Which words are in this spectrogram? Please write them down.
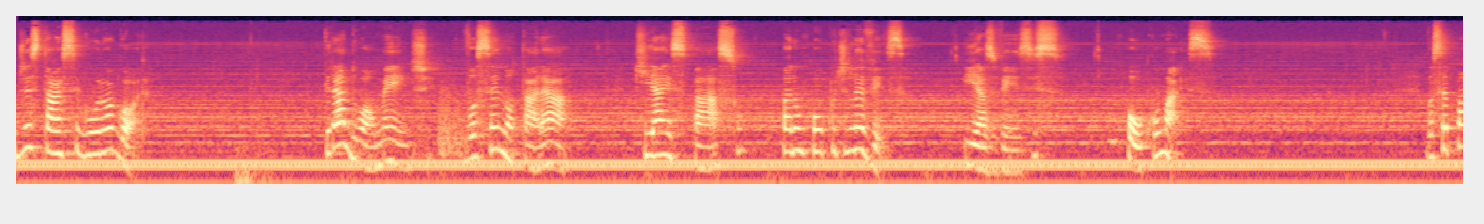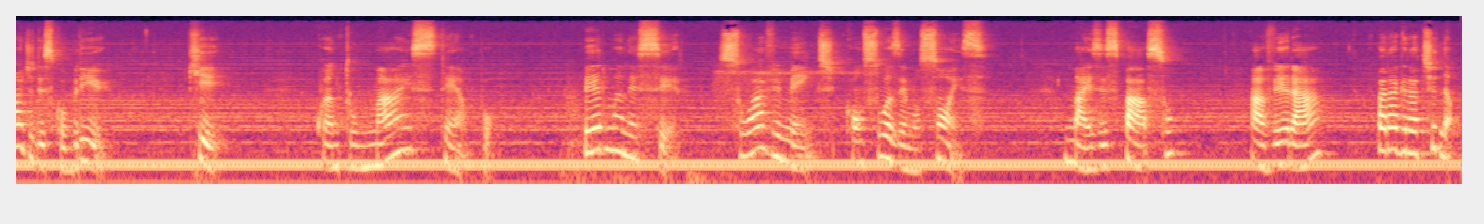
de estar seguro agora. Gradualmente, você notará que há espaço para um pouco de leveza e às vezes um pouco mais. Você pode descobrir que quanto mais tempo permanecer suavemente com suas emoções, mais espaço haverá para gratidão.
